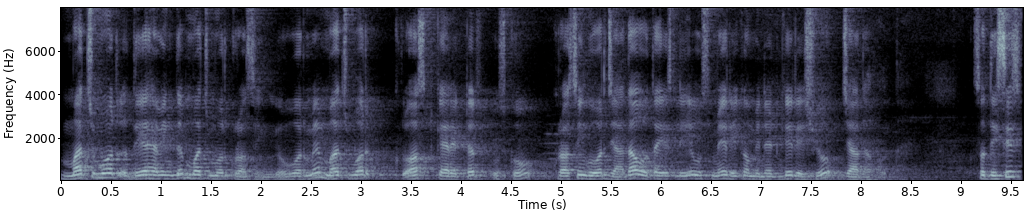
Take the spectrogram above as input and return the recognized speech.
much more they are having the much more crossing over में मच मोर क्रॉस्ड कैरेक्टर उसको क्रॉसिंग ओवर ज़्यादा होता है, इसलिए उसमें रिकॉम्बिनेट के रेशियो ज़्यादा होता है। So this is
